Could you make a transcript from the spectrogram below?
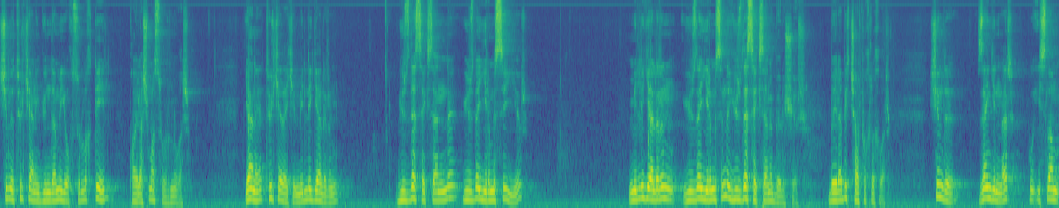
Şimdi Türkiye'nin gündemi yoksulluk değil, paylaşma sorunu var. Yani Türkiye'deki milli gelirin yüzde seksenini yüzde yirmisi yiyor. Milli gelirin yüzde yirmisini de yüzde sekseni bölüşüyor. Böyle bir çarpıklık var. Şimdi zenginler bu İslam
